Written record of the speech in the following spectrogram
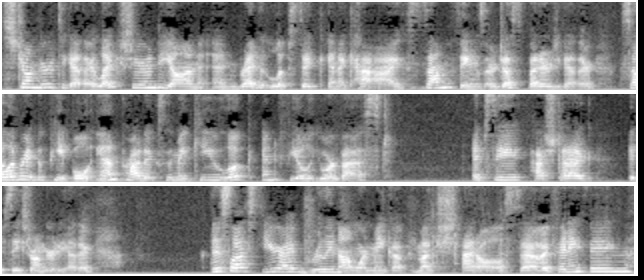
Stronger together. Like Sharon Dion and red lipstick and a cat eye, some things are just better together. Celebrate the people and products that make you look and feel your best. Ipsy, hashtag Ipsy Stronger Together. This last year, I've really not worn makeup much at all. So if anything,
